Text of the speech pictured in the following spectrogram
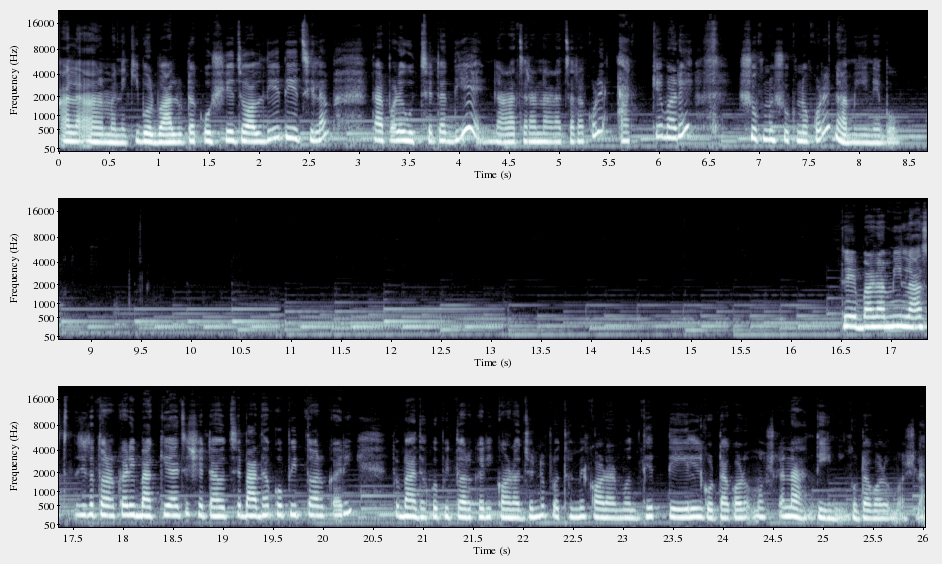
আলা মানে কি বলব, আলুটা কষিয়ে জল দিয়ে দিয়েছিলাম। তারপরে উচ্ছেটা দিয়ে নাড়াচাড়া নাড়াচাড়া করে একেবারে শুকনো শুকনো করে নামিয়ে নেব। তো এবার আমি লাস্ট যেটা তরকারি বাকি আছে সেটা হচ্ছে বাঁধাকপির তরকারি। তো বাঁধাকপির তরকারি করার জন্য প্রথমে কড়ার মধ্যে তেল, গোটা গরম মশলা, না, দিইনি, গোটা গরম মশলা,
